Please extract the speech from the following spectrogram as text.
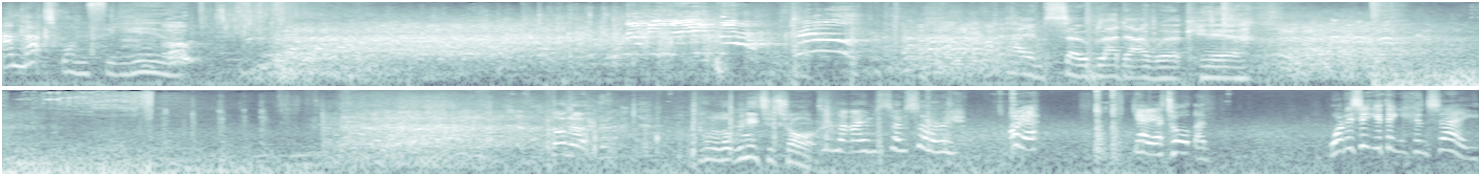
And that's one for you. I am so glad I work here. Donna! Donna, look, we need to talk. Donna, I'm so sorry. Oh yeah. Yeah, yeah. Talk then. What is it you think you can say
